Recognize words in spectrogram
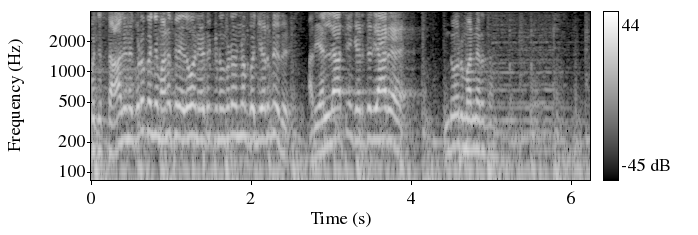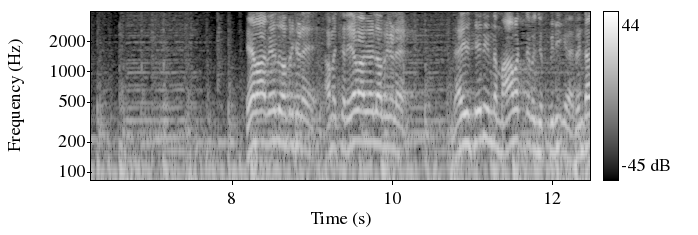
கொஞ்சம் ஸ்டாலினு கூட கொஞ்சம் மனசுல ஏதோ ஒன்று எடுக்கணும் கூட இன்னும் கொஞ்சம் இருந்தது. அது எல்லாத்தையும் கெடுத்தது யாரு? இந்த ஒரு மன்னர் தான். ஏவா வேலு அவர்களே அமைச்சர் ஏவா வேலு அவர்களே தயவு செய்து இந்த மாவட்டத்தை கொஞ்சம் பிரிங்க ரெண்டா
